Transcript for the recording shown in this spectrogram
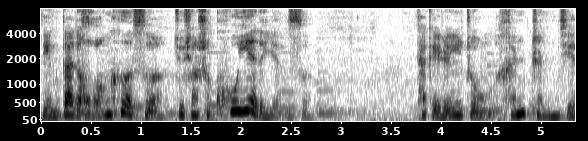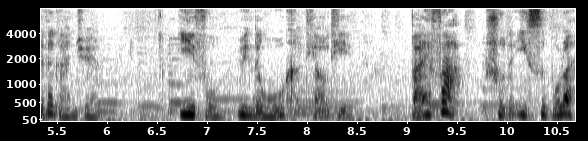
领带的黄褐色就像是枯叶的颜色，它给人一种很整洁的感觉。衣服熨得无可挑剔，白发梳得一丝不乱，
